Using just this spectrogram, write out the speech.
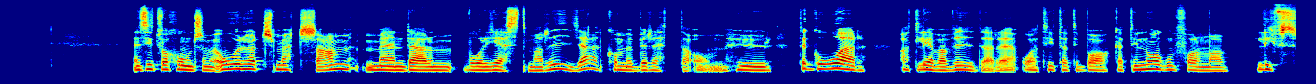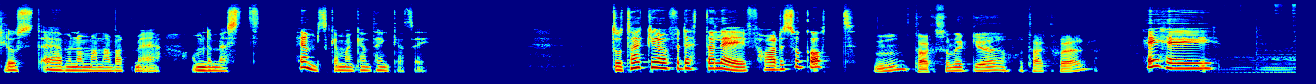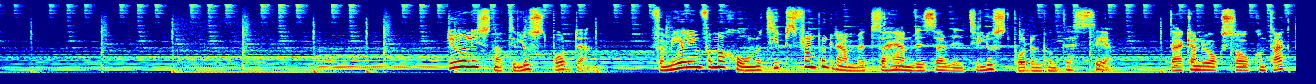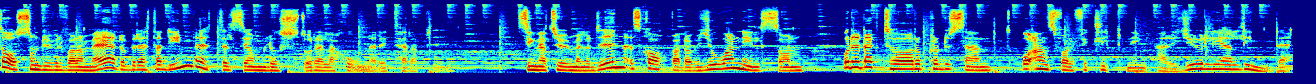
En situation som är oerhört smärtsam men där vår gäst Maria kommer berätta om hur det går att leva vidare och att hitta tillbaka till någon form av livslust även om man har varit med om det mest hemska man kan tänka sig. Då tackar jag för detta Leif, ha det så gott! Mm, tack så mycket och tack själv! Hej hej! Du har lyssnat till Lustpodden. För mer information och tips från programmet så hänvisar vi till lustpodden.se. Där kan du också kontakta oss om du vill vara med och berätta din berättelse om lust och relationer i terapi. Signaturmelodin är skapad av Johan Nilsson och redaktör och producent och ansvarig för klippning är Julia Linde.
